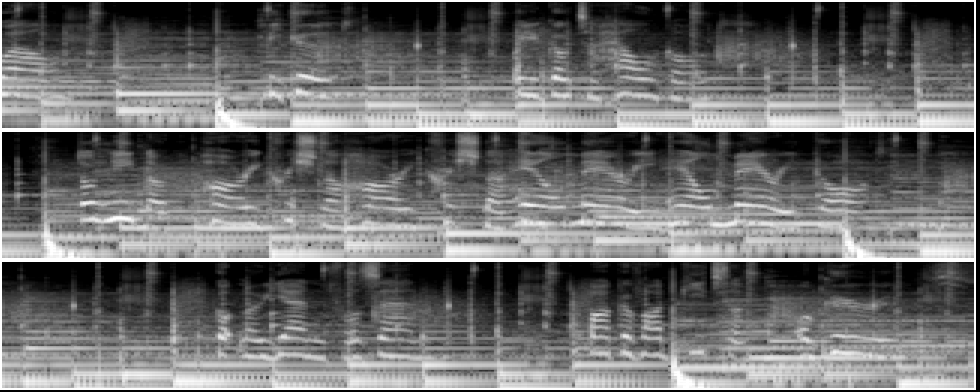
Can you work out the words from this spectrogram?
Dwell. Be good, or you go to hell, God. Don't need no Hare Krishna, Hare Krishna, Hail Mary, Hail Mary, God. Got no yen for Zen, Bhagavad Gita or gurus.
